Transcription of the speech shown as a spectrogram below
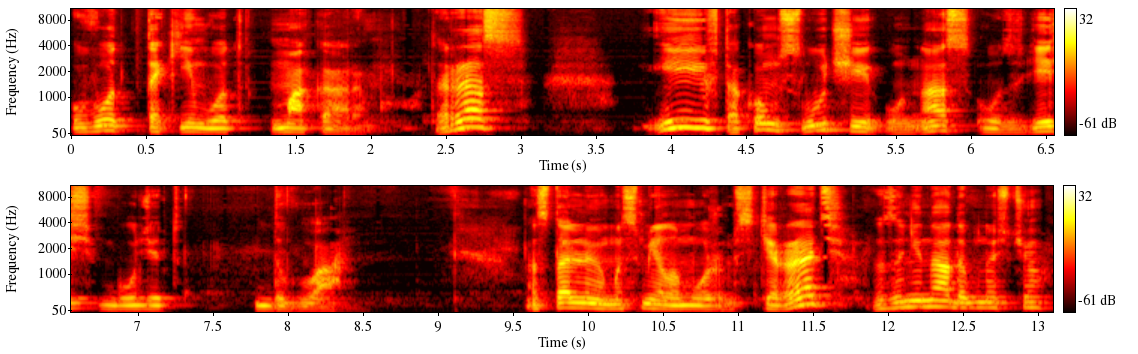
вот таким вот макаром. Раз. И в таком случае у нас вот здесь будет 2. Остальное мы смело можем стирать за ненадобностью,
